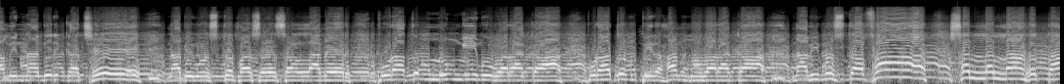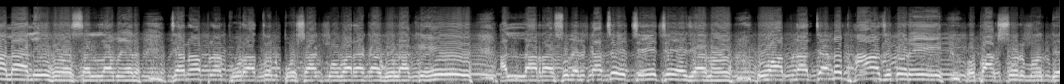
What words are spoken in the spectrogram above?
আমি নাবির কাছে, নাবি মুস্তাফা সাল্লামের পুরাতন লুঙ্গি মুবারাকা, পুরাতন পিরহান মুবারাকা, নাবি মুস্তাফা সাল্লাল্লাহু তাআলা আলাইহি ওয়াসাল্লামের, যেন আপনার পুরাতন পোশাক মুবারাকা গুলাকে আল্লাহ রাসূলের কাছে চেয়ে চেয়ে যেন ও আপনার যেন ভাঁজ করে ও বাক্সর মধ্যে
